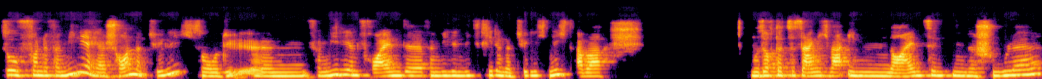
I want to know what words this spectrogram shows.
so von der Familie her schon natürlich, so die ähm, Familienfreunde, Familienmitglieder natürlich nicht, aber muss auch dazu sagen, ich war im 19. in der Schule,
